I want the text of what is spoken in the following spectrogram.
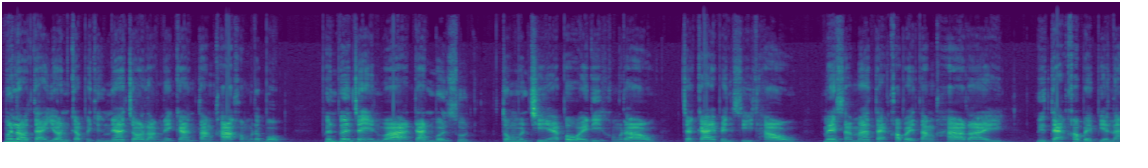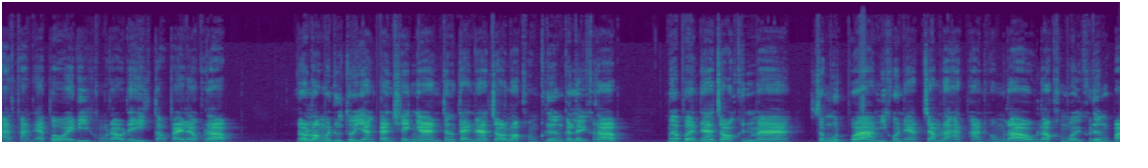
เมื่อเราแตะย้อนกลับไปถึงหน้าจอหลักในการตั้งค่าของระบบ เพื่อนๆจะเห็นว่าด้านบนสุด ตรงบัญชี Apple ID ของเรา จะกลายเป็นสีเทา ไม่สามารถแตะเข้าไปตั้งค่าอะไร หรือแตะเข้าไปเปลี่ยนรหัสผ่าน Apple ID ของเราได้อีกต่อไปแล้วครับ เราลองมาดูตัวอย่างการใช้งานตั้งแต่หน้าจอล็อกของเครื่องกันเลยครับ เมื่อเปิดหน้าจอขึ้นมา สมมติว่ามีคนแอบจำรหัสผ่านของเรา แล้วขโมยเครื่องไป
